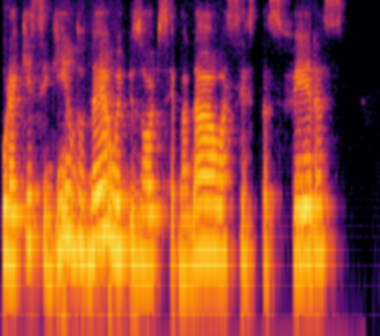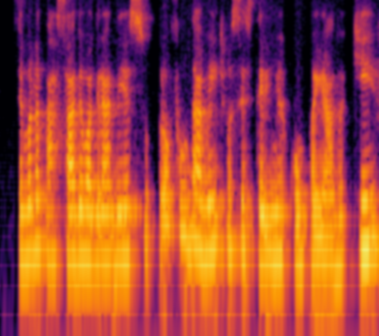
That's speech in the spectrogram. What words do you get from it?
por aqui seguindo né, o episódio semanal, às sextas-feiras. Semana passada eu agradeço profundamente vocês terem me acompanhado aqui,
